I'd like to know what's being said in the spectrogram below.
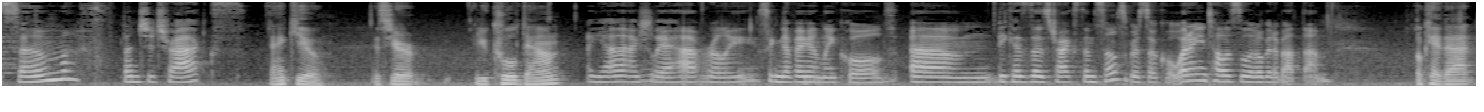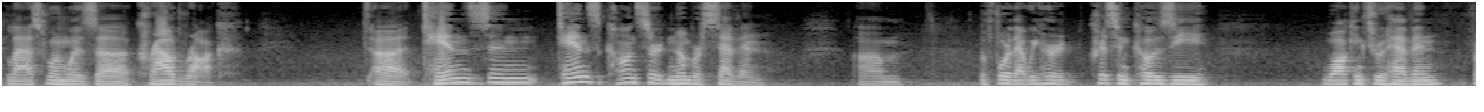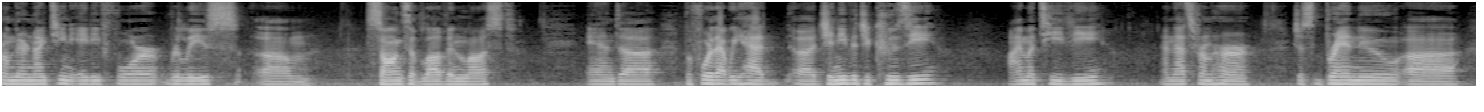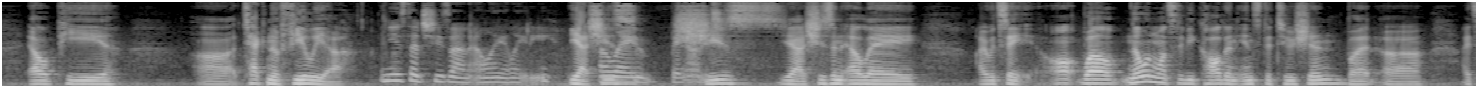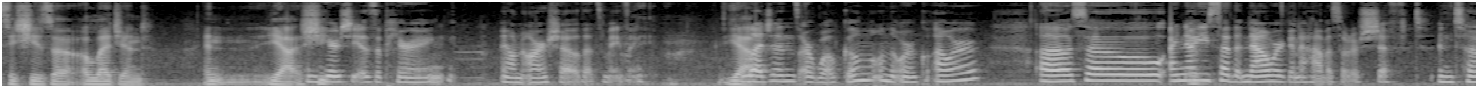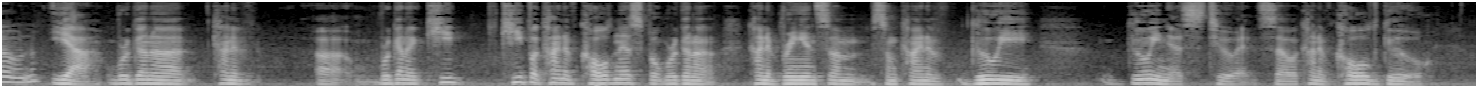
Awesome. Bunch of tracks. Thank you. Is your are you cooled down? Yeah, actually, I have really significantly cooled um, because those tracks themselves were so cool. Why don't you tell us a little bit about them? Okay, that last one was uh, crowd rock. Uh, Tanzan Tan's concert number seven. Um, before that, we heard Chris and Cosey "Walking Through Heaven" from their 1984 release, um, "Songs of Love and Lust," and uh, before that, we had uh, Geneva Jacuzzi, "I'm a TV," and that's from her just brand new uh, LP, uh, Technophilia. And you said she's an LA lady. Yeah, she's LA band. she's yeah, she's an LA. I would say, all, well, no one wants to be called an institution, but uh, I'd say she's a, a legend. And yeah, and she here she is appearing on our show. That's amazing. yeah Legends are welcome on the Oracle Hour. Uh, so I know Yep. you said that now we're going to have a sort of shift in tone. yeah we're gonna kind of uh, we're gonna keep keep a kind of coldness, but we're gonna kind of bring in some some kind of gooey gooiness to it. So a kind of cold goo.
